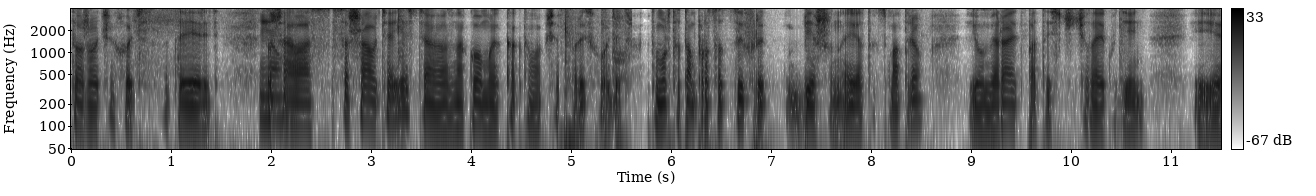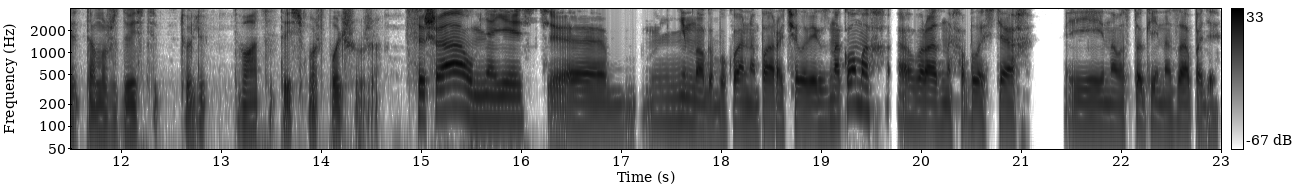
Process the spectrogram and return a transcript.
тоже очень хочется в это верить. Ну. Слушай, а в США у тебя есть а, знакомые, как там вообще происходит? Потому что там просто цифры бешеные, я так смотрю, и умирает по тысяче человек в день, и там уже 200, то ли 20 тысяч, может, больше уже. В США у меня есть э, немного, буквально пара человек знакомых э, в разных областях, и на Востоке, и на Западе.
